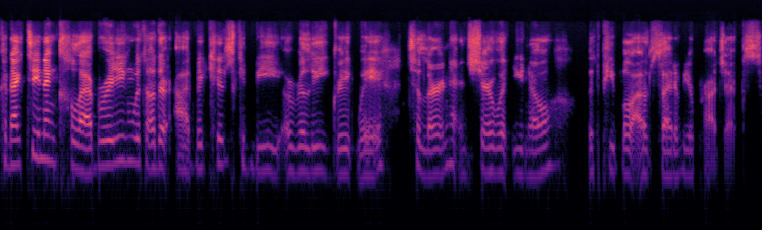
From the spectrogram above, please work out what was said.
Connecting and collaborating with other advocates can be a really great way to learn and share what you know with people outside of your projects.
